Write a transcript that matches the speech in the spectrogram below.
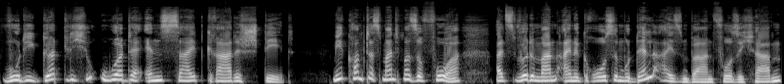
wo die göttliche Uhr der Endzeit gerade steht. Mir kommt es manchmal so vor, als würde man eine große Modelleisenbahn vor sich haben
